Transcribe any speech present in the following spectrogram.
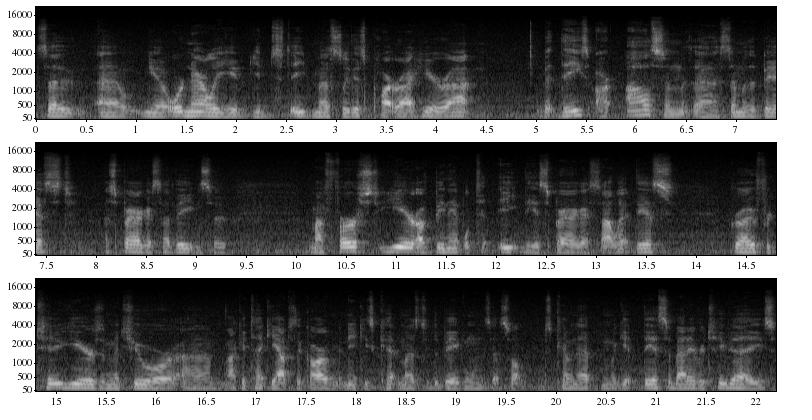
So, uh, you know, ordinarily you'd, you'd eat mostly this part right here, right? But these are awesome. Uh, some of the best asparagus I've eaten. So my first year of being able to eat the asparagus, I let this grow for two years and mature. Um, I could take you out to the garden, but Nikki's cut most of the big ones. That's what's coming up. And we get this about every two days.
